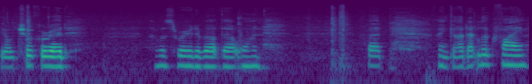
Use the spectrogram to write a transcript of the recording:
the old chokered. I was worried about that one. But thank god that looked fine.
